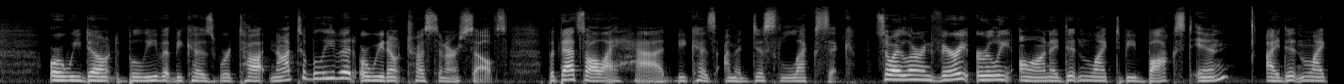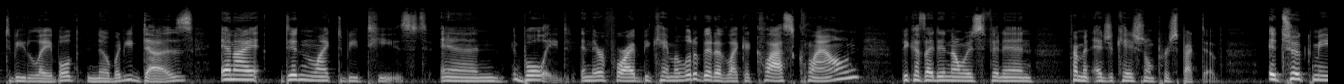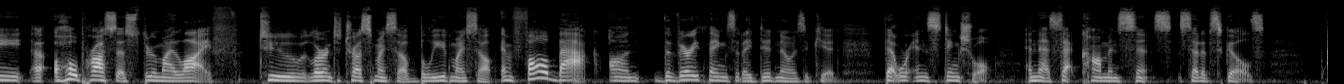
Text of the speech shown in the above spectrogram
or we don't believe it because we're taught not to believe it, or we don't trust in ourselves. But that's all I had because I'm a dyslexic. So I learned very early on I didn't like to be boxed in. I didn't like to be labeled. Nobody does. And I didn't like to be teased and bullied. And therefore, I became a little bit of like a class clown because I didn't always fit in from an educational perspective. It took me a, whole process through my life to learn to trust myself, believe myself, and fall back on the very things that I did know as a kid that were instinctual. And that's that common sense set of skills.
